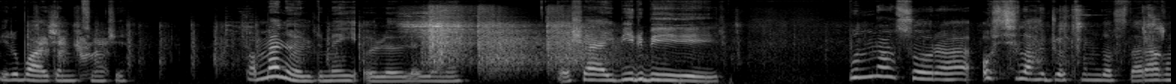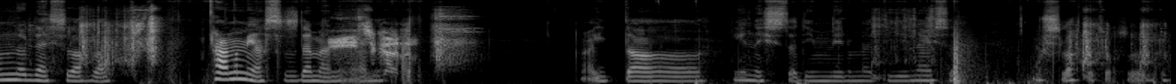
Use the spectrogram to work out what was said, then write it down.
Biri baygın üçüncü. Tam mən öldüm ey ölə ölə yenə. Qəşəng 1-1. Bundan sonra o silahı götürüm dostlar. Ağlımda bir dənə silah var. Tanımayasınız da məni yəni. Hayda. Yine istediğim vermedi. Neyse. Bu silah da çok zordu.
